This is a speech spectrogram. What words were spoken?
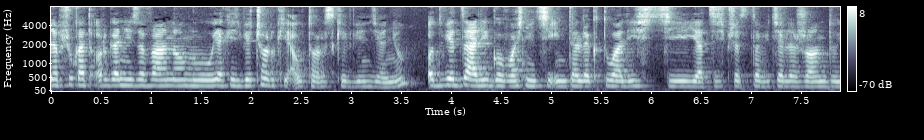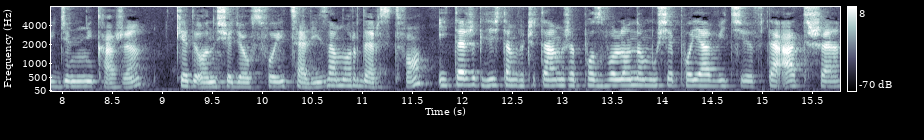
Na przykład organizowano mu jakieś wieczorki autorskie w więzieniu. Odwiedzali go właśnie ci intelektualiści, jacyś przedstawiciele rządu i dziennikarze, kiedy on siedział w swojej celi za morderstwo. I też gdzieś tam wyczytałam, że pozwolono mu się pojawić w teatrze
